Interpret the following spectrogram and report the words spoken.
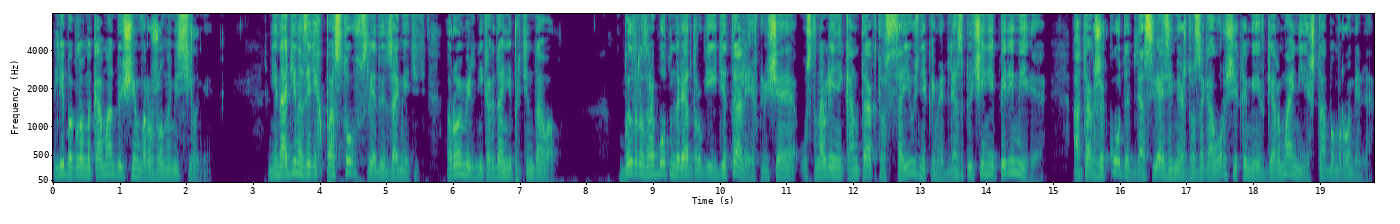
либо главнокомандующим вооруженными силами. Ни на один из этих постов, следует заметить, Ромель никогда не претендовал. Был разработан ряд других деталей, включая установление контактов с союзниками для заключения перемирия, а также коды для связи между заговорщиками в Германии и штабом Ромеля.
